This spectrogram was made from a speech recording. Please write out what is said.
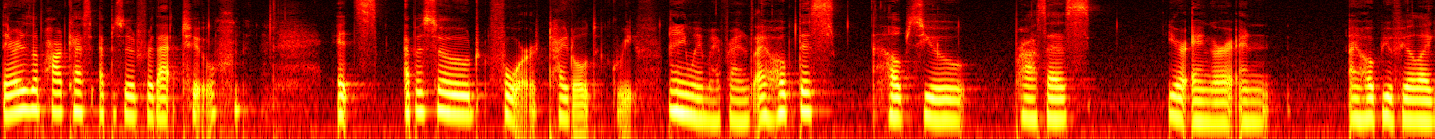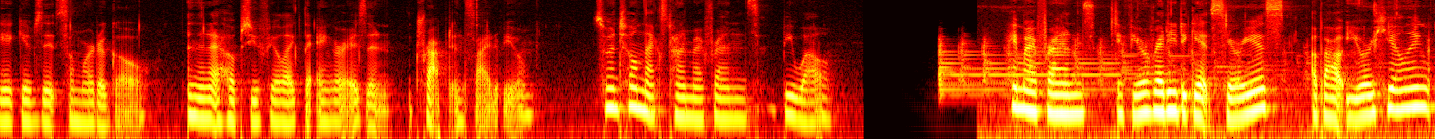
there is a podcast episode for that too. it's episode four titled Grief. Anyway, my friends, I hope this helps you process your anger and I hope you feel like it gives it somewhere to go. And then it helps you feel like the anger isn't trapped inside of you. So until next time, my friends, be well. Hey, my friends, if you're ready to get serious about your healing,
